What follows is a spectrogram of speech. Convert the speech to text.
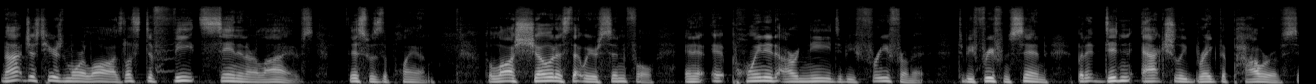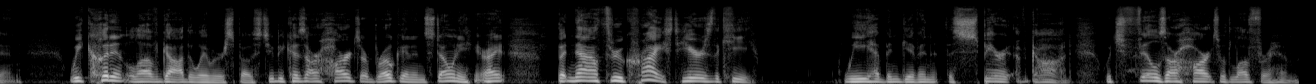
Not just here's more laws, let's defeat sin in our lives. This was the plan. The law showed us that we were sinful, and it, it pointed our need to be free from it, to be free from sin, but it didn't actually break the power of sin. We couldn't love God the way we were supposed to because our hearts are broken and stony, right? But now through Christ, here's the key we have been given the Spirit of God, which fills our hearts with love for Him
